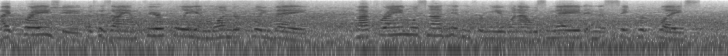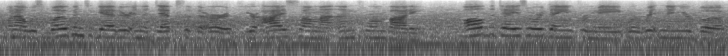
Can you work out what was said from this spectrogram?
I praise you because I am fearfully and wonderfully made. My frame was not hidden from you when I was made in the secret place. When I was woven together in the depths of the earth, your eyes saw my unformed body. All the days ordained for me were written in your book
